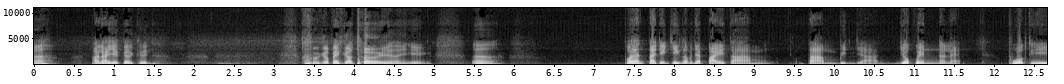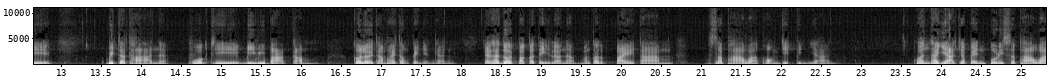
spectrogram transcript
ฮะอะไรจะเกิดขึ้น คุณก็เป็นกระเทยนั่นเอง เออ เพราะฉะนั้นแต่จริง ๆ แล้วมันจะไปตามตามวิญญาณ ยกเว้นนั่นแหละ พวกที่วิตฐานน่ะพวกที่มีวิบากกรรม ก็เลยทำให้ต้องเป็นอย่างนั้น แต่ถ้าโดยปกติแล้วนะ่ะมันก็ไปตามสภาวะของจิตวิญญาณ เพราะฉะนั้นถ้าอยากจะเป็นปุริสภาวะ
